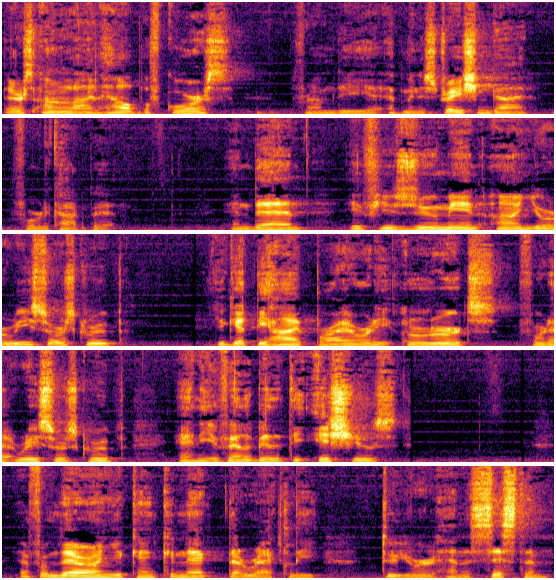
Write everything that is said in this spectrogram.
There's online help, of course, from the administration guide for the cockpit. And then if you zoom in on your resource group, you get the high priority alerts for that resource group, any availability issues. And from there on, you can connect directly to your HANA system.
